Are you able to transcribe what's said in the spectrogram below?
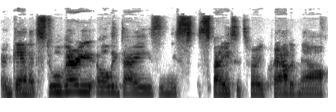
again, it's still very early days in this space. It's very crowded now.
